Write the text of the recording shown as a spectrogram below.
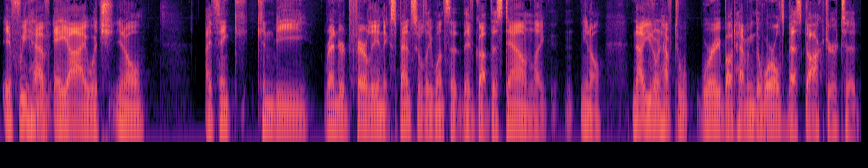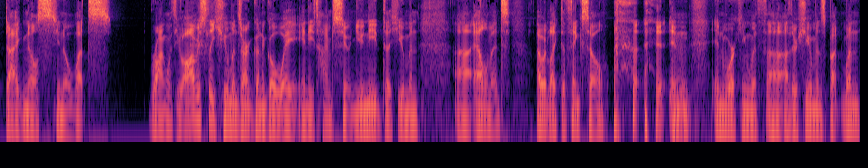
if we have mm-hmm. AI, which you know, I think can be rendered fairly inexpensively once that they've got this down. Like you know, now you don't have to worry about having the world's best doctor to diagnose you know what's wrong with you. Obviously, humans aren't going to go away anytime soon. You need the human uh, element. I would like to think so in mm. in working with uh, other humans. But when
